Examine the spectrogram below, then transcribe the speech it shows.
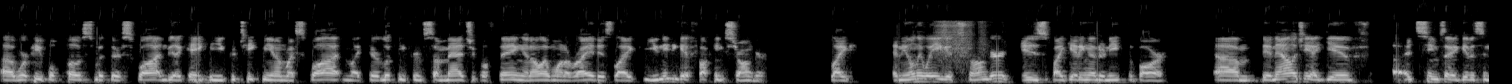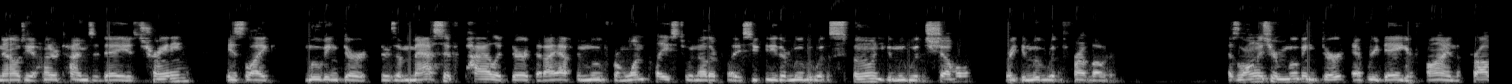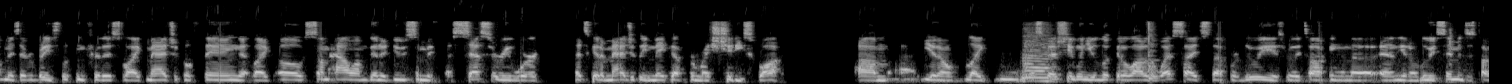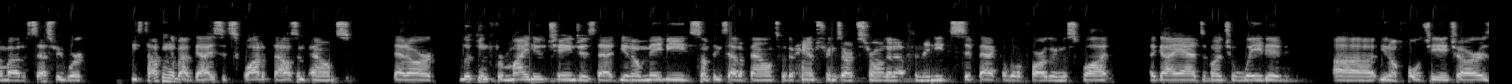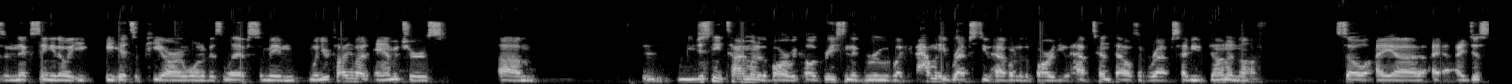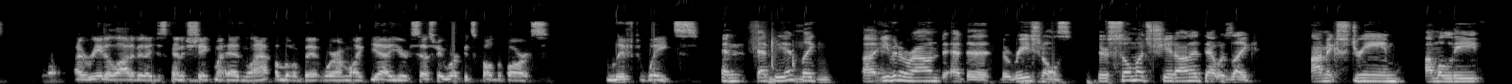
uh, where people post with their squat and be like, "Hey, can you critique me on my squat?" And like they're looking for some magical thing, and all I want to write is like, "You need to get fucking stronger." Like, and the only way you get stronger is by getting underneath the bar. Um, the analogy I give, uh, it seems like I give this analogy a hundred times a day, is training is like moving dirt. There's a massive pile of dirt that I have to move from one place to another place. You can either move it with a spoon, you can move it with a shovel, or you can move it with a front loader. As long as you're moving dirt every day, you're fine. The problem is everybody's looking for this like magical thing that like, oh, somehow I'm going to do some accessory work that's going to magically make up for my shitty squat. Um, you know, like especially when you look at a lot of the West Side stuff where Louie is really talking in the, and you know, Louie Simmons is talking about accessory work. He's talking about guys that squat a thousand pounds that are looking for minute changes that you know maybe something's out of balance or their hamstrings aren't strong enough and they need to sit back a little farther in the squat. A guy adds a bunch of weighted, uh, you know, full GHRs, and next thing you know, he he hits a PR on one of his lifts. I mean, when you're talking about amateurs, um, you just need time under the bar. We call it greasing the groove. Like, how many reps do you have under the bar? Do you have 10,000 reps? Have you done enough? So I, uh, I, I, just, I read a lot of it. I just kind of shake my head and laugh a little bit where I'm like, yeah, your accessory work, it's called the bars. Lift weights. And at the end, like, uh, even around at the, the regionals, there's so much shit on it that was like, I'm extreme, I'm elite,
